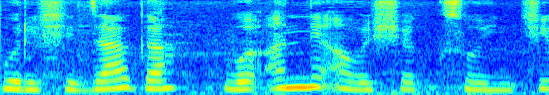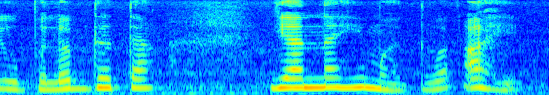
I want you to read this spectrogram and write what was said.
पुरेशी जागा व अन्य आवश्यक सोयींची उपलब्धता यांनाही महत्त्व आहे.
